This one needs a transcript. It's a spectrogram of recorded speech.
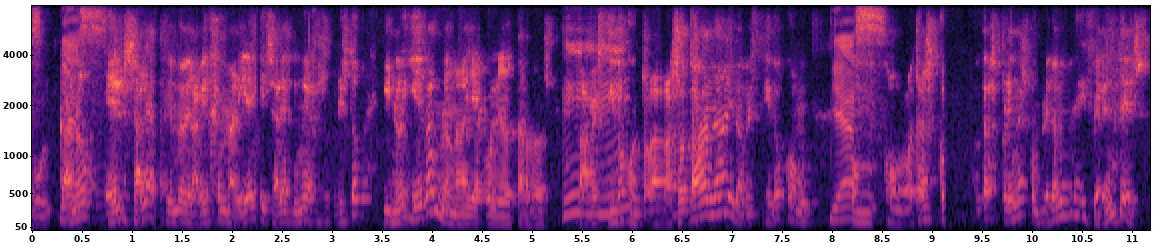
de Vulcano, yes. él sale haciendo de la Virgen María y sale haciendo de Jesucristo y no lleva una malla con leotardos. Va Mhm. vestido con toda la sotana y va vestido con, Yes. con, con otras otras prendas completamente diferentes.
